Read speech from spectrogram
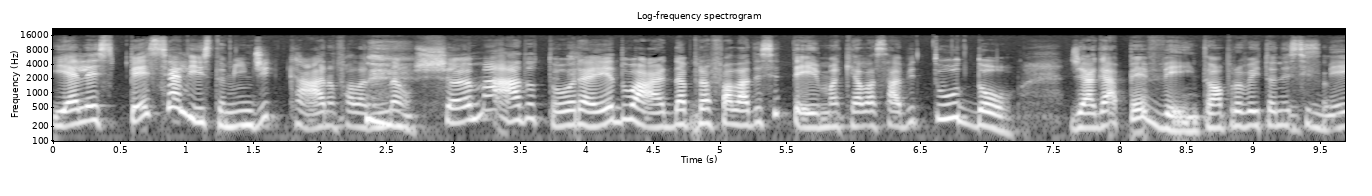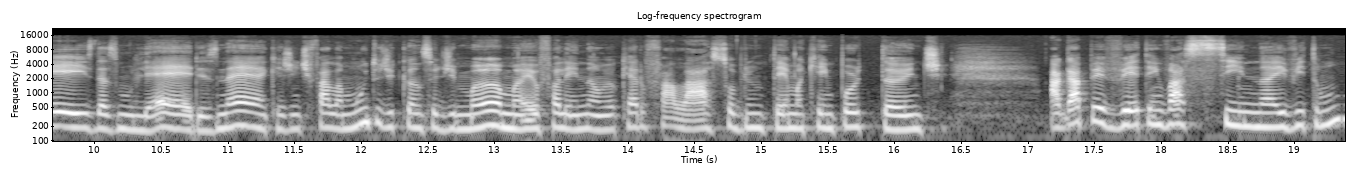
E ela é especialista, me indicaram, falando: não, chama a doutora Eduarda para falar desse tema, que ela sabe tudo de HPV. Então, aproveitando esse Isso. mês das mulheres, né, que a gente fala muito de câncer de mama, eu falei: não, eu quero falar sobre um tema que é importante. HPV tem vacina, evita um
